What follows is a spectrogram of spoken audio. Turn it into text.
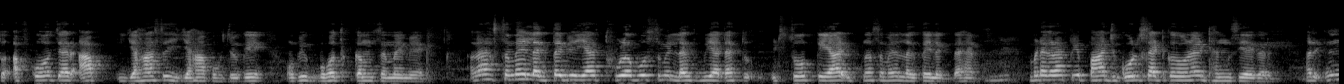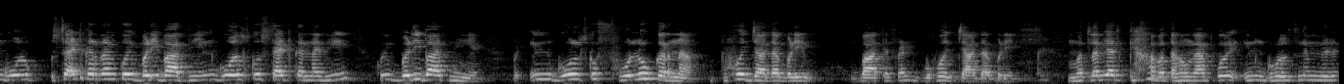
तो ऑफकोर्स यार आप यहाँ से यहाँ पहुँचोगे, वो भी बहुत कम समय में। अगर समय लगता भी है यार थोड़ा बहुत समय लग भी जाता है तो इट्स ओके यार इतना समय लगता ही लगता है। बट अगर आप ये पाँच गोल सेट करो ना ढंग से अगर और इन गोल सेट करना भी कोई बड़ी बात नहीं इन गोल्स को सेट करना भी कोई बड़ी बात नहीं है। बट इन गोल्स को फॉलो करना बहुत ज़्यादा बड़ी बात है फ्रेंड बहुत ज़्यादा बड़ी। मतलब यार क्या बताऊँ मैं आपको इन गोल्स ने मेरे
